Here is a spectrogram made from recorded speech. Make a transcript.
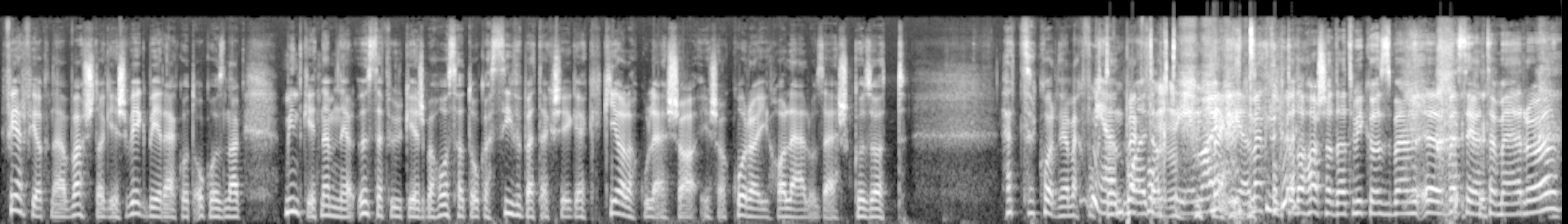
férfiaknál vastag és végbérákot okoznak. Mindkét nemnél összefüggésbe hozhatók a szívbetegségek kialakulása és a korai halálozás között. Hát Kornél megfogtad, Milyen megfogtad, téma. Meg, igen, megfogtad a hasadat, miközben beszéltem erről.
